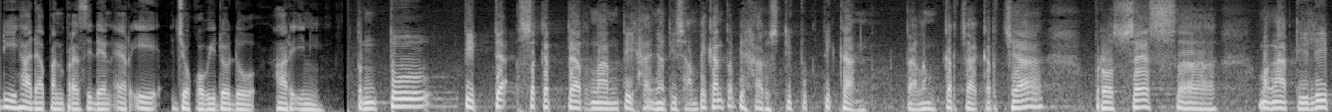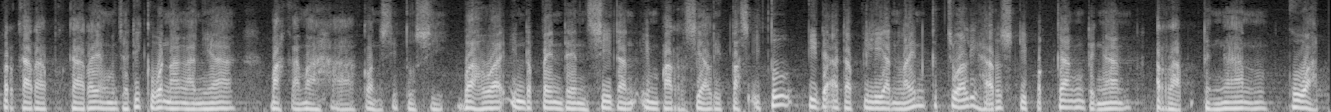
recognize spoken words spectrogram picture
di hadapan Presiden RI Joko Widodo hari ini. Tentu tidak sekedar nanti hanya disampaikan tapi harus dibuktikan dalam kerja-kerja proses uh, mengadili perkara-perkara yang menjadi kewenangannya Mahkamah uh, Konstitusi. Bahwa independensi dan imparsialitas itu tidak ada pilihan lain kecuali harus dipegang dengan erat dengan kuat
